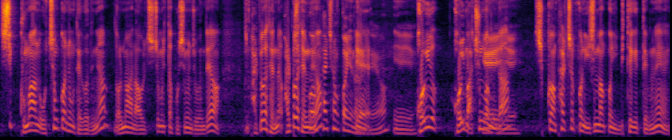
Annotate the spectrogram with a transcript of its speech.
19만 5천 건 정도 되거든요. 얼마나 나올지 좀 이따 보시면 좋은데요. 지금 발표가 됐나요? 발표가 됐네요. 8천 건이 예. 나왔네요. 예. 예. 거의 거의 맞춘 예, 겁니다. 예. 19만 8천 건, 20만 건이 밑에기 때문에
